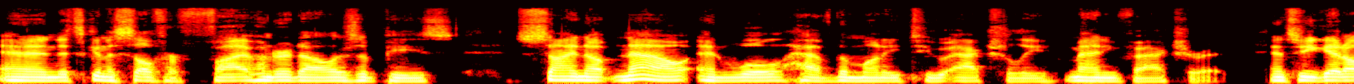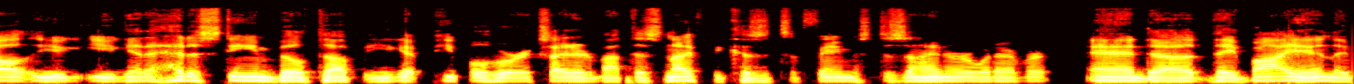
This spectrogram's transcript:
and it's going to sell for five hundred dollars a piece. Sign up now, and we'll have the money to actually manufacture it. And so you get all you you get a head of steam built up. And you get people who are excited about this knife because it's a famous designer or whatever, and uh, they buy in. They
